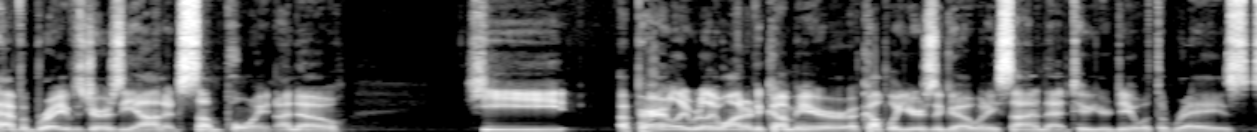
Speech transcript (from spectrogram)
have a Braves jersey on at some point. I know he apparently really wanted to come here a couple years ago when he signed that two year deal with the Rays.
